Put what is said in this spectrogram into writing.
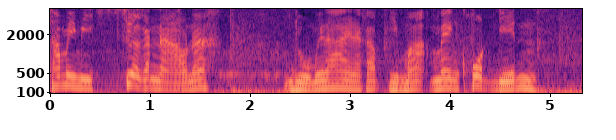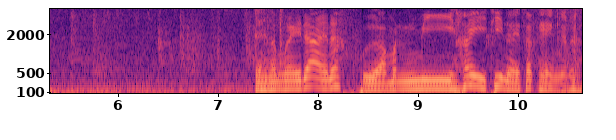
ถ้าไม่มีเสื้อกันหนาวนะ อยู่ไม่ได้นะครับหิมะแม่งโคตรเย็น แต่ทำไงได้นะเผื่อมันมีให้ที่ไหนสักแห่งนะ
